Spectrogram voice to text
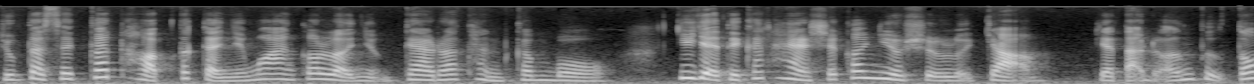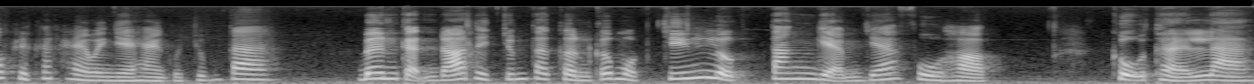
Chúng ta sẽ kết hợp tất cả những món ăn có lợi nhuận cao đó thành combo. Như vậy thì khách hàng sẽ có nhiều sự lựa chọn và tạo được ấn tượng tốt cho khách hàng và nhà hàng của chúng ta. Bên cạnh đó thì chúng ta cần có một chiến lược tăng giảm giá phù hợp. Cụ thể là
